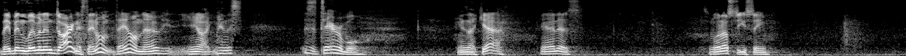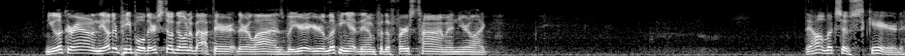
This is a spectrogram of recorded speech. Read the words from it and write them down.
they've been living in darkness. They don't, they don't know. You're like, man, this, this is terrible. He's like, Yeah, yeah, it is. So what else do you see? You look around, and the other people, they're still going about their, their lives, but you're, you're looking at them for the first time, and you're like, they all look so scared.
